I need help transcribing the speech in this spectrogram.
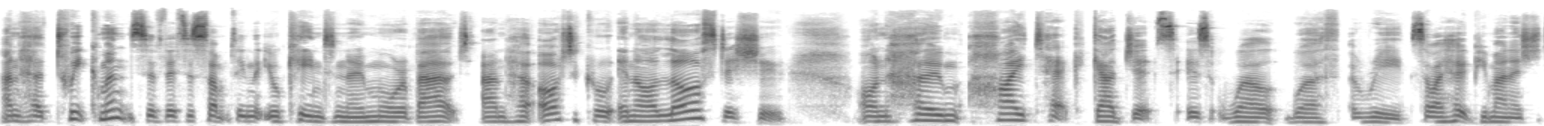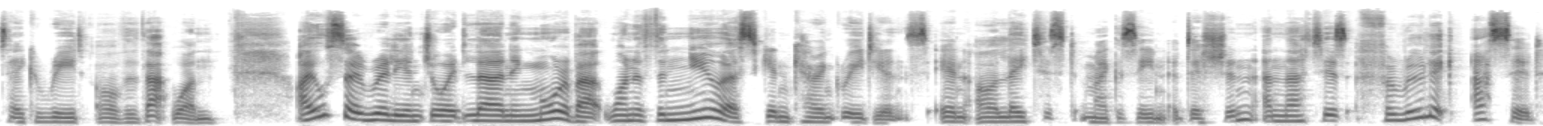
and her tweakments if this is something that you're keen to know more about. And her article in our last issue on home high tech gadgets is well worth a read. So I hope you managed to take a read of that one. I also really enjoyed learning more about one of the newer skincare ingredients in our latest magazine edition, and that is ferulic acid.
